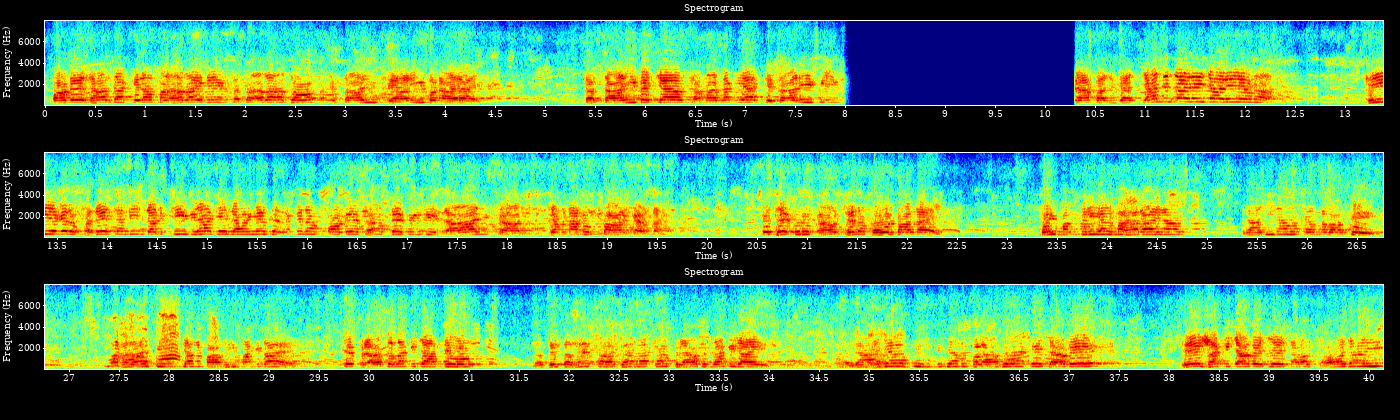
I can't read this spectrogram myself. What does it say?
ਪੌੜੇ ਸਾਹਿਬ ਦਾ ਕਿਲਾ ਮਹਾਰਾਜ ਨੇ 1741 ਬਿਆਰੀ ਬਣਾਇਆ ਹੈ। 43 ਵਿੱਚ ਸਮਾਂ ਲੱਗਿਆ 44 ਵੀ ਬਣ ਗਿਆ ਜਨ ਜਾਣੀ ਜਾਣੀ। ਆਉਣਾ ਸ੍ਰੀ ਅਗਰ ਫਤਿਹ ਚੰਦ ਲੜਕੀ ਵਿਆਹ ਕੇ ਜਾਣੀਆਂ ਤੇ ਲੰਘਣਾ ਪੌੜੇ ਸਾਹਿਬ ਦੇ ਵੀ ਰਾਜ ਕਾਲ ਜਮਨਾ ਨੂੰ ਪਾਰ ਕਰਦਾ ਇੱਥੇ ਗੁਰੂ ਖਾਲਸੇ ਦਾ ਬੋਲ ਬਾਲਾ ਹੈ। ਕੋਈ ਮੰਤਰੀ ਆ ਮਹਾਰਾਜ ਨਾਲ ਰਾਜੀਨਾਮਾ ਕਰਨ ਵਾਸਤੇ ਮਹਾਰਾਜ ਭੀਮ ਚੰਦ ਮਾਫੀ ਮੰਗਦਾ ਹੈ, ਤੇ ਬਰਾਤ ਲੰਘ ਜਾਂਦੇ ਹੋ ਤੁਸੀਂ ਦਸੇ ਪਾਸ਼ਾ ਦਾ ਆਖਿਆ ਬਰਾਤ ਲੰਘ ਜਾਏ। ਰਾਜਾ ਭੀਮ ਜਨ ਬਰਾਤ ਲਾ ਕੇ ਜਾਵੇ ਬੇਸ਼ੱਕ ਜਾਵੇ ਜੇ ਨਾਲ ਫੌਜ ਆਈ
